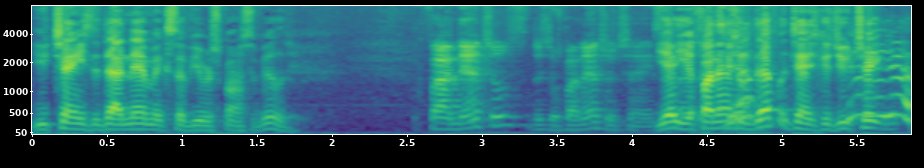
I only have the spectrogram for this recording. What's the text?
you change the dynamics of your responsibility. Financials, there's a financial change. Yeah, your financials Yeah. definitely change because you Yeah, take yeah.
